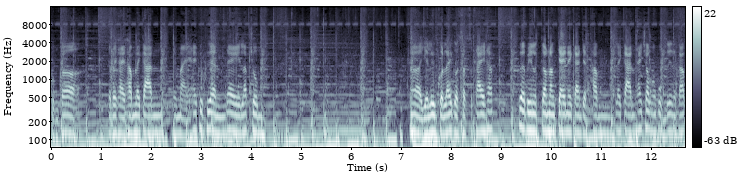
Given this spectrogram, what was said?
ผมก็จะไปถ่ายทำรายการใหม่ๆให้เพื่อนๆได้รับชมก็อย่าลืมกดไลค์กด Subscribe ครับ เพื่อเป็นกำลังใจในการจัดทำรายการให้ช่องของผมด้วยนะครับ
